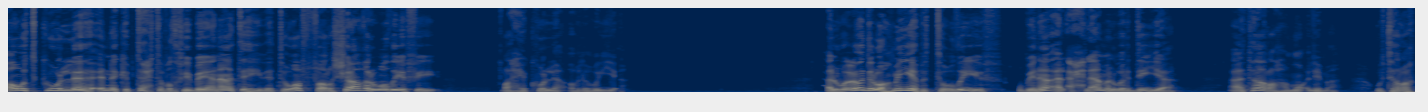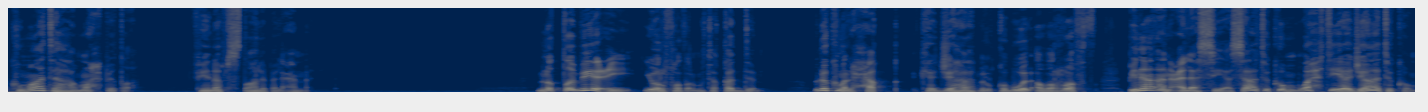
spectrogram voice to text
أو تقول له أنك بتحتفظ في بياناته إذا توفر شاغر وظيفي راح يكون له أولوية. الوعود الوهمية بالتوظيف وبناء الأحلام الوردية آثارها مؤلمة وتراكماتها محبطة في نفس طالب العمل. من الطبيعي يرفض المتقدم ولكم الحق كجهة بالقبول أو الرفض بناء على سياساتكم واحتياجاتكم.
